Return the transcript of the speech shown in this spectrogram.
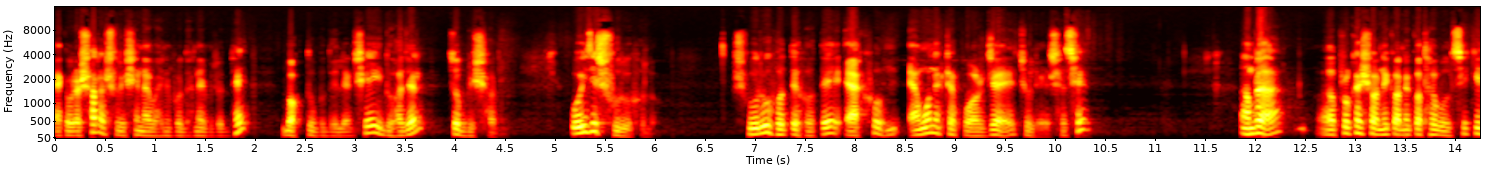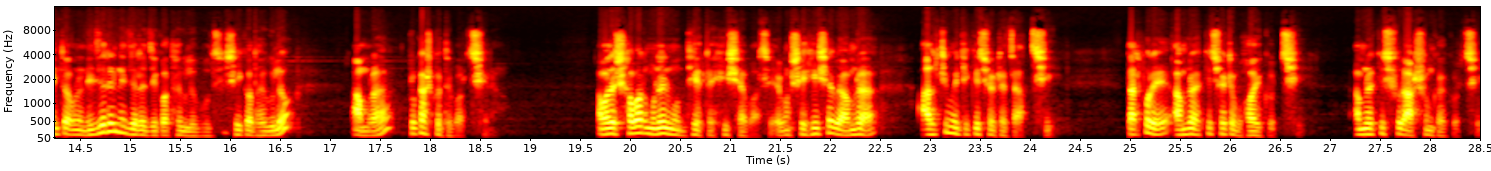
একেবারে সরাসরি সেনাবাহিনী প্রধানের বিরুদ্ধে বক্তব্য দিলেন সেই দু চব্বিশ সনে। ওই যে শুরু হলো, শুরু হতে হতে এখন এমন একটা পর্যায়ে চলে এসেছে আমরা প্রকাশ্যে অনেক অনেক কথা বলছি, কিন্তু আমরা নিজেরা নিজেরা যে কথাগুলো বলছি, সেই কথাগুলো আমরা প্রকাশ করতে পারছি না। আমাদের সবার মনের মধ্যে একটা হিসাব আছে এবং সেই হিসাবে আমরা আলটিমেটলি কিছু একটা চাচ্ছি। তারপরে আমরা কিছু একটা ভয় করছি, আমরা কিছুর আশঙ্কা করছি,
